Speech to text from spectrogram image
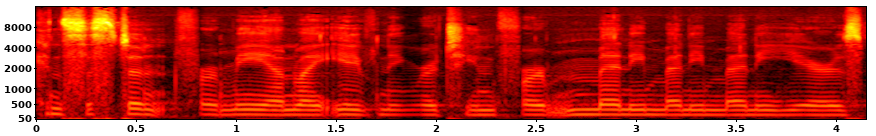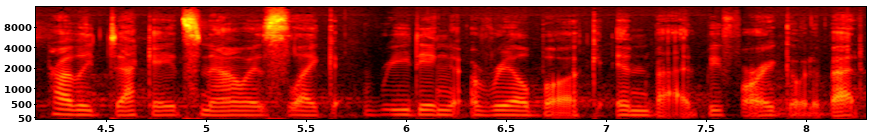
consistent for me on my evening routine for many, many, many years, probably decades now, is like reading a real book in bed before I go to bed.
